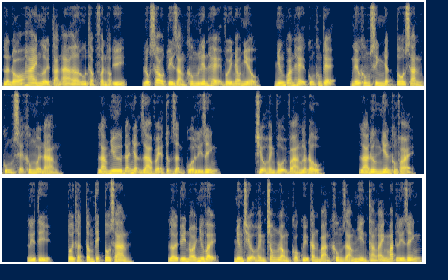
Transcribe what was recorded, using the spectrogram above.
lần đó hai người tán a ơ ưu thập phần hợp ý, lúc sau tuy rằng không liên hệ với nhau nhiều, nhưng quan hệ cũng không tệ, nếu không sinh nhật Tô San cũng sẽ không mời nàng. Làm như đã nhận ra vẻ tức giận của Lý Dĩnh. Triệu hành vội vàng lắc đầu. Là đương nhiên không phải. Lý tỷ, tôi thật tâm thích Tô San. Lời tuy nói như vậy, nhưng triệu hành trong lòng có quỷ căn bản không dám nhìn thăng ánh mắt Lý Dĩnh,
